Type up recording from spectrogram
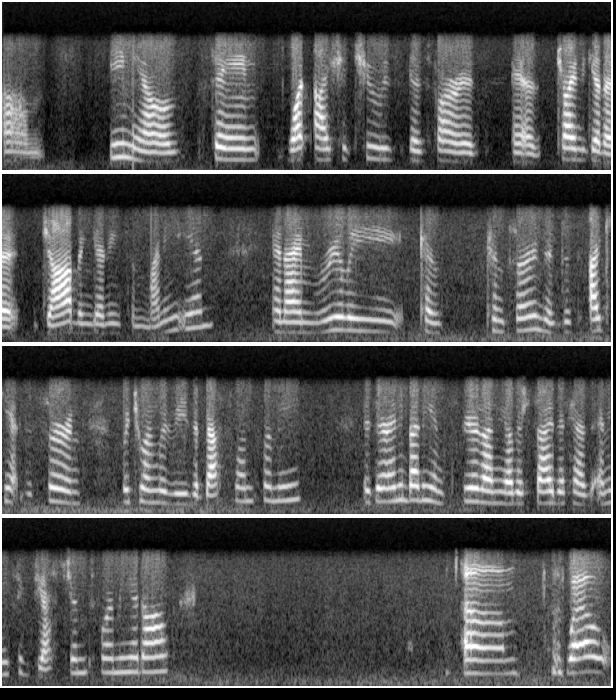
um, emails saying what I should choose as far as as trying to get a job and getting some money in, and I'm really con- concerned and just I can't discern which one would be the best one for me. Is there anybody in spirit on the other side that has any suggestions for me at all? Um, well,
